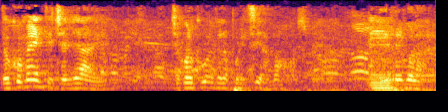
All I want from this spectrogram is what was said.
Documenti ce li hai? C'è qualcuno della polizia? No, spero. È irregolare.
